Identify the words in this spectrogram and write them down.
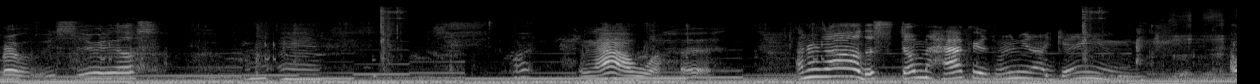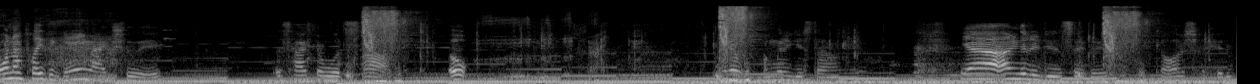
Bro, are you serious? What? Now, uh, I don't know. This dumb hacker is ruining our game. I want to play the game actually. This hacker would stop. Oh. You know, I'm gonna use that on you. Yeah, I'm gonna do the same thing. Oh gosh, I hit him.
